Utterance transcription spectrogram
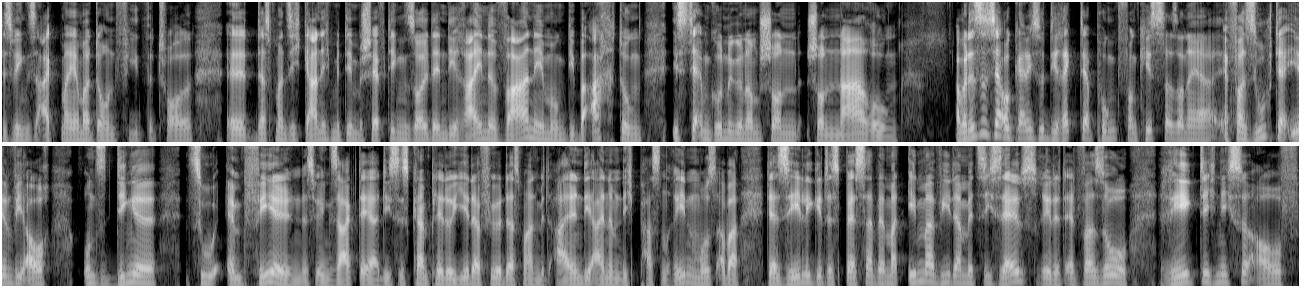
deswegen sagt man ja immer, don't feed the troll dass man sich gar nicht mit dem beschäftigen soll, denn die reine Wahrnehmung, die Beachtung ist ja im Grunde genommen schon, schon Nahrung. Aber das ist ja auch gar nicht so direkt der Punkt von Kister, sondern er, er, versucht ja irgendwie auch, uns Dinge zu empfehlen. Deswegen sagt er ja, dies ist kein Plädoyer dafür, dass man mit allen, die einem nicht passen, reden muss. Aber der Seele geht es besser, wenn man immer wieder mit sich selbst redet. Etwa so: Reg dich nicht so auf,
